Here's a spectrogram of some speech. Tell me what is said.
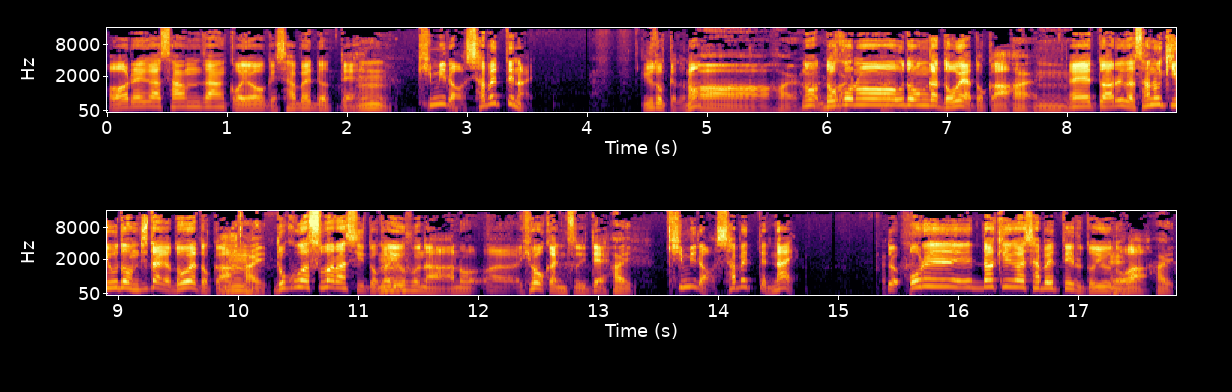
俺が散々こうようけ喋りよって、君らは喋ってない。言うとくけどの。ああー、はいはい。の、どこのうどんがどうやとか、はい。えっと、あるいは讃岐うどん自体がどうやとか、はい。どこが素晴らしいとかいうふうな、あの、あ評価について、はい。君らは喋ってない。で、俺だけが喋っているというのは、はい。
